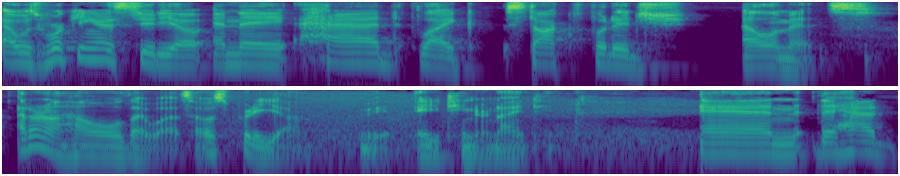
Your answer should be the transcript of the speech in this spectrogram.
I was working at a studio and they had like stock footage elements. I don't know how old I was. I was pretty young, maybe 18 or 19. And they had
